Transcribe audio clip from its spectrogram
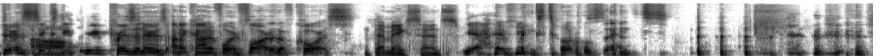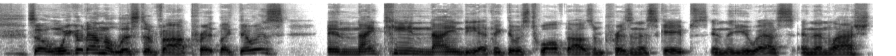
There are 63 oh. prisoners unaccounted for in Florida, of course. That makes sense. Yeah, it makes total sense. so when we go down the list of uh pri- like there was in 1990 I think there was 12,000 prison escapes in the US and then last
